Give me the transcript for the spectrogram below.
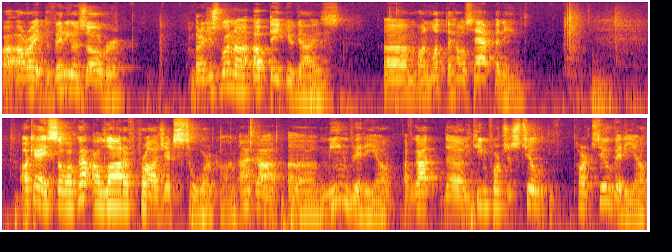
Uh, Alright, the video's over. But I just want to update you guys um, on what the hell's happening. Okay, so I've got a lot of projects to work on. I've got a meme video. I've got the Team Fortress 2 part 2 video,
